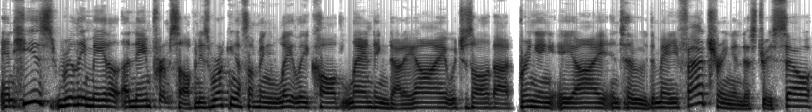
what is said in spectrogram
and he's really made a, name for himself. And he's working on something lately called landing.ai, which is all about bringing AI into the manufacturing industry. So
